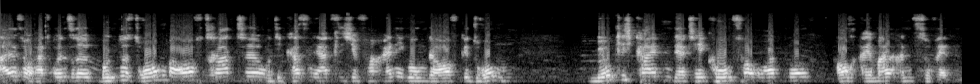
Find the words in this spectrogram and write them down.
Also hat unsere Bundesdrogenbeauftragte und die Kassenärztliche Vereinigung darauf gedrungen, Möglichkeiten der Take-Home-Verordnung auch einmal anzuwenden.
